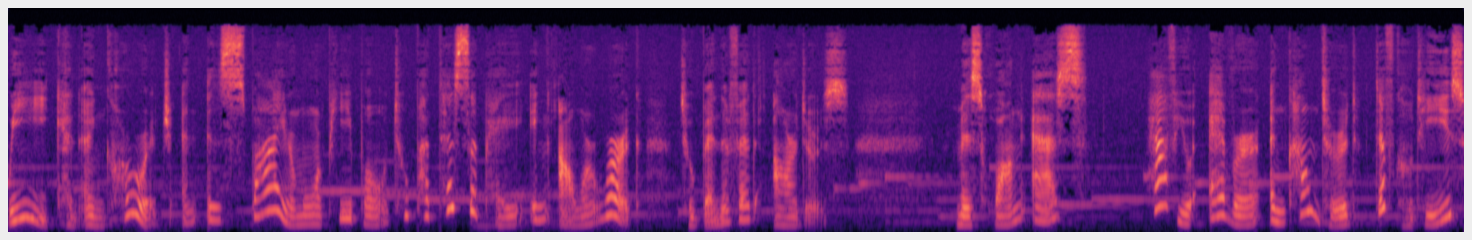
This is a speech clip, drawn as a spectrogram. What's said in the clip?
we can encourage and inspire more people to participate in our work to benefit others. Ms. Huang asks, have you ever encountered difficulties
